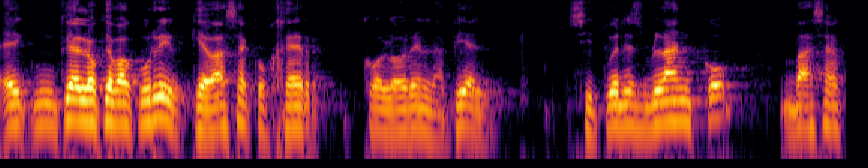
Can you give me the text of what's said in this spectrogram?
eh, ¿qué es lo que va a ocurrir? Que vas a coger color en la piel. Si tú eres blanco, vas a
